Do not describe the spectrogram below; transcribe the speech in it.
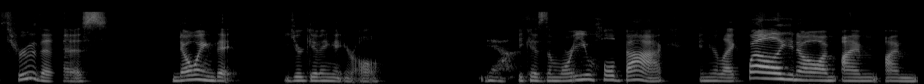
through this knowing that you're giving it your all. Yeah. Because the more you hold back and you're like, well, you know, I'm I'm I'm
